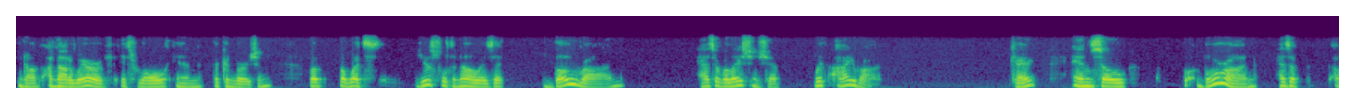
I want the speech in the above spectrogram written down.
you know, I'm not aware of its role in the conversion, but but what's useful to know is that boron has a relationship with iron. Okay, and so boron has a, a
